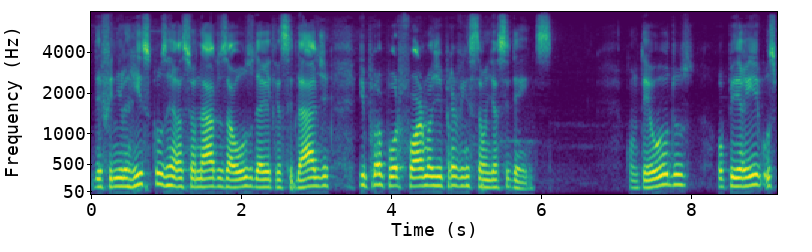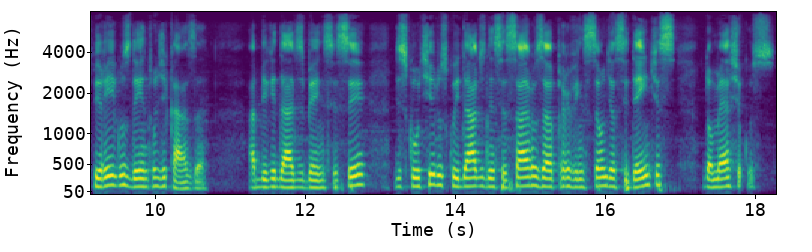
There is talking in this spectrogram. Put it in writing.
definir riscos relacionados ao uso da eletricidade e propor formas de prevenção de acidentes. Conteúdos: perigo, os perigos dentro de casa. Habilidades BNCC: discutir os cuidados necessários à prevenção de acidentes domésticos.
